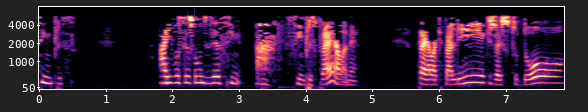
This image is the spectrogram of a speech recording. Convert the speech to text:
simples. Aí vocês vão dizer assim: ah, simples para ela, né? Para ela que está ali, que já estudou,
